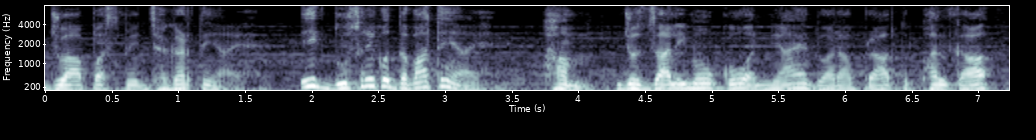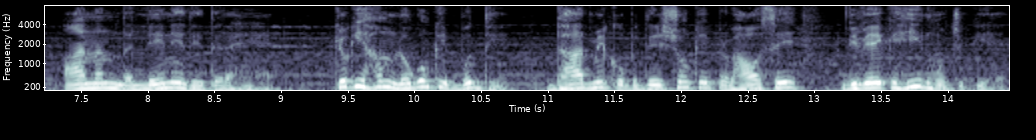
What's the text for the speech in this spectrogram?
जो आपस में झगड़ते आए हैं, एक दूसरे को दबाते आए हैं। हम जो जालिमों को अन्याय द्वारा प्राप्त फल का आनंद लेने देते रहे हैं। क्योंकि हम लोगों की बुद्धि धार्मिक उपदेशों के प्रभाव से विवेकहीन हो चुकी है।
